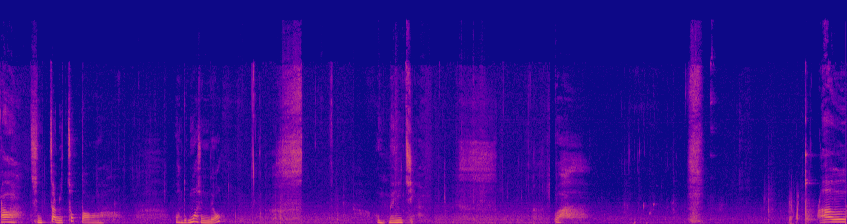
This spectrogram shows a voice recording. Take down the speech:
아, 진짜 미쳤다. 와, 너무 맛있는데요? 어메이징. 와. 아우.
